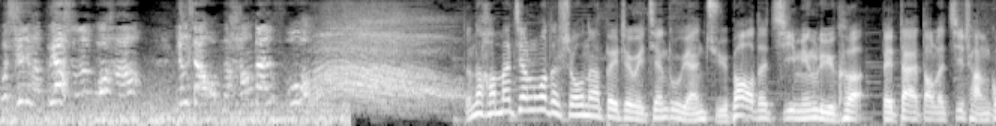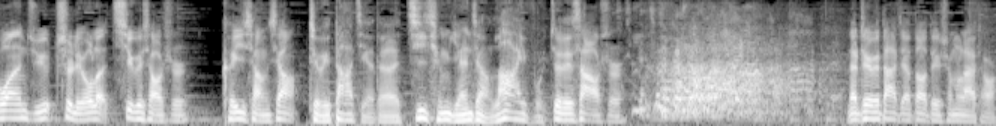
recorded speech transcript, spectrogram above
我请你们不要选择国航，影响我们的航班服务。等到航班降落的时候呢，被这位监督员举报的几名旅客被带到了机场公安局滞留了七个小时。可以想象，这位大姐的激情演讲 live 就得仨小时。那这位大姐到底什么来头？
